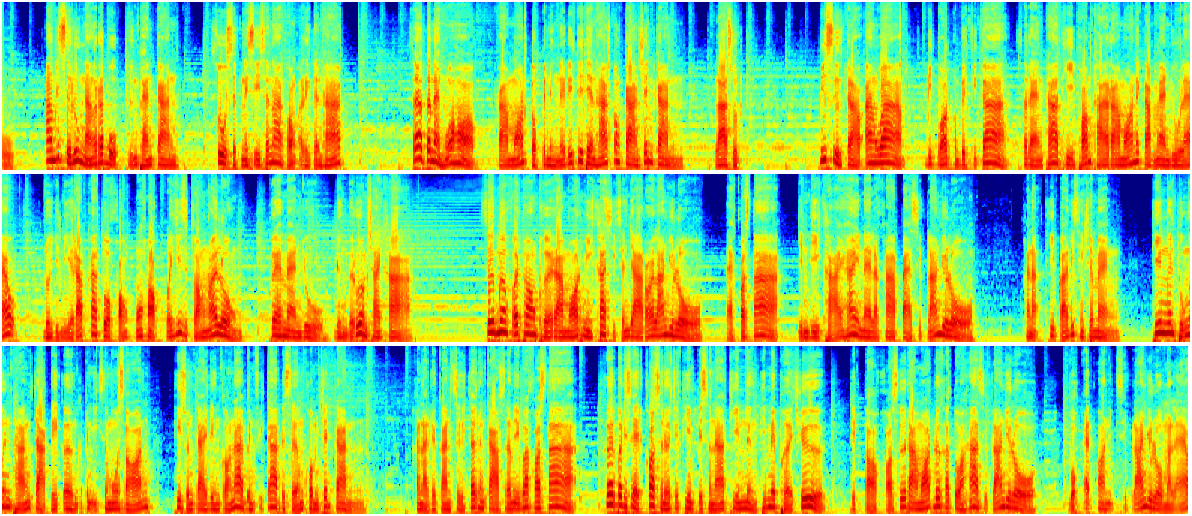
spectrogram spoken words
ตามที่สื่อลูกหนังระบุถึงแผนการ สู้ศึกในซีซั่นหน้าของอริเทนฮากสำหรับตำแหน่งหัวหอก รามอสตกเป็นหนึ่งในลิสต์ที่เทนฮากต้องการเช่นกัน ล่าสุดมีสื่อกล่าวอ้างว่าบิ๊กบอสของเบนฟิก้าแสดงท่าทีพร้อมขายรามอสให้กับแมนยูแล้ว โดยยินดีรับค่าตัวของหัวหอกไว้22 น้อยลง เพื่อให้แมนยูดึงไปร่วมชายคาซื้อเมืองฝอยทองเผยรามอสมีค่าฉีกสัญญาร้อยล้านยูโร แต่คอสตายินดีขายให้ในราคา 80 ล้านยูโร ขณะที่ปารีสแซงต์แชร์แมงทีมเงินถุงเงินถังจากลีกเอิงก็เป็นอีกสโมสร ที่สนใจดึงกองหน้าเบนฟิก้าไปเสริมคมเช่นกัน ขณะเดียวกันสื่อเจ้าดังกล่าวเสริมอีกว่าคอสตาเคยปฏิเสธข้อเสนอจากทีมปริศนาทีมหนึ่งที่ไม่เผยชื่อ ติดต่อขอซื้อรามอสด้วยค่าตัว 50 ล้านยูโร บวกแอดออนอีก 10 ล้านยูโรมาแล้ว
